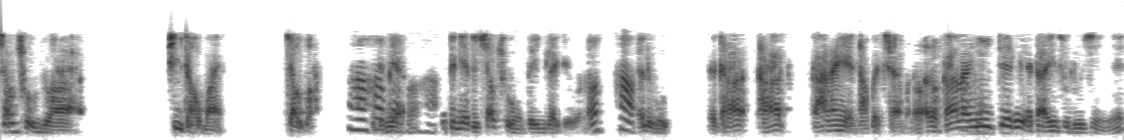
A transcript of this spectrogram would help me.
ရှောက်ချုံရွာဖြီတောင်မိုင်းကြောက်သွား ဟုတ်ဟုတ်ကဲ့ကိုဟုတ်ဒီနေ့သူရှောက်ချုံသိမ်းလိုက်တယ်ပေါ့နော်ဟုတ်အဲ့လိုဒါဒါကားလမ်းရဲ့နောက်ဘက်ခြမ်းမှာနော်အဲ့တော့ကားလမ်းကြီးတဲ့တဲ့အတိုင်းဆိုလို့ရှိရင်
